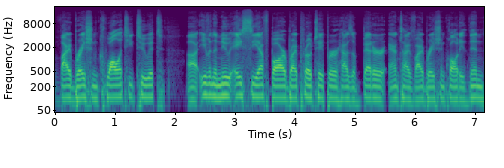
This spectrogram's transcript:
vibration quality to it. Uh, even the new ACF bar by Pro Taper has a better anti vibration quality than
